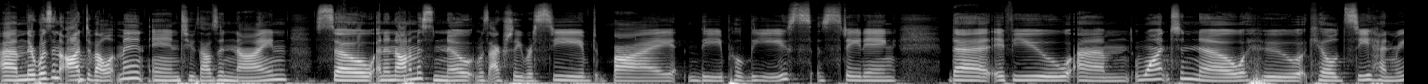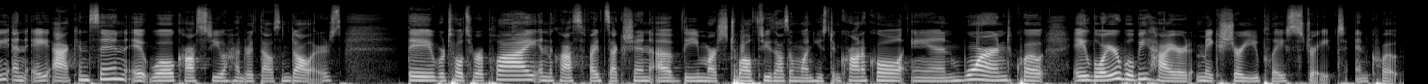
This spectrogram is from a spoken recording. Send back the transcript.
Um, there was an odd development in 2009. So, an anonymous note was actually received by the police stating that if you um, want to know who killed C. Henry and A. Atkinson, it will cost you $100,000. They were told to reply in the classified section of the March 12, 2001 Houston Chronicle and warned, quote, a lawyer will be hired. Make sure you play straight, end quote.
